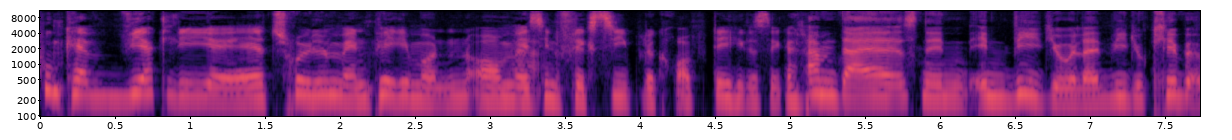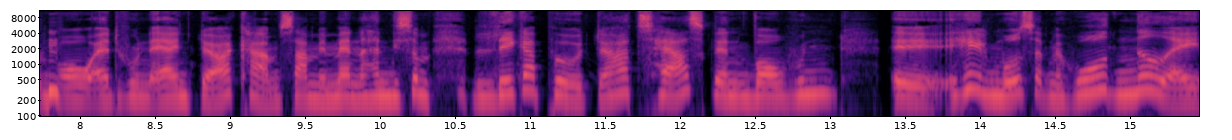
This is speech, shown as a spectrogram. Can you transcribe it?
hun kan virkelig øh, trylle med en pik i munden og med ja. sin fleksible krop. Det er helt sikkert. Jamen, der er sådan en, en video, eller et videoklip, hvor at hun er i en dørkarm sammen med manden, og han ligesom ligger på dørtærsklen, hvor hun øh, helt modsat med hovedet nedad,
